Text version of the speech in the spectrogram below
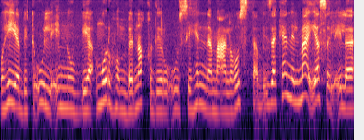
وهي بتقول إنه بيأمرهم بنقض رؤوسهن مع الغسل. طب إذا كان الماء يصل إلى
